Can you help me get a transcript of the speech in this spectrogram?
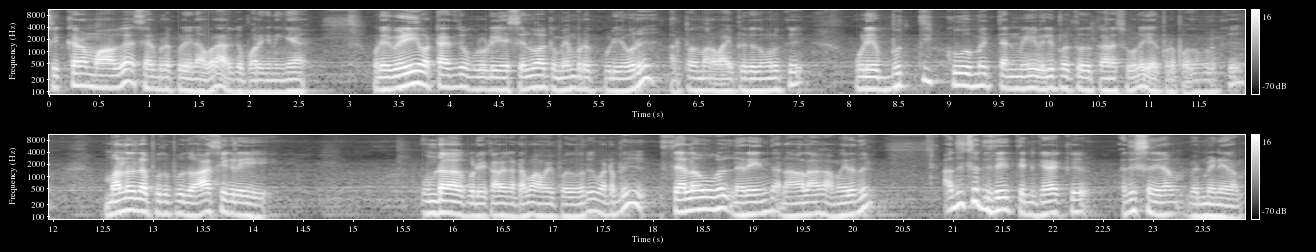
சிக்கனமாக செயல்படக்கூடிய நபராக இருக்க போகிறீங்க நீங்கள் உங்களுடைய வெளி வட்டாரத்தில் உங்களுடைய செல்வாக்கு மேம்படக்கூடிய ஒரு அற்புதமான வாய்ப்பு இருக்குது உங்களுக்கு. உங்களுடைய புத்தி கூர்மை தன்மையை வெளிப்படுத்துவதற்கான சூழல் ஏற்பட போகுது உங்களுக்கு. மனதில் புது புது ஆசைகளை உண்டாகக்கூடிய காலகட்டமாக அமைப்பது ஒரு மற்றபடி செலவுகள் நிறைந்த நாளாக அமைகிறது. அதிர்ஷ்ட திசை தென்கிழக்கு அதிர்ஷ்ட நிறம் வெண்மை நிறம்.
